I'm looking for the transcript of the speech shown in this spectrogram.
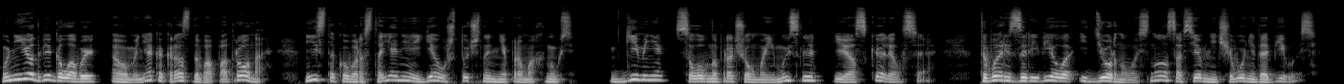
У нее две головы, а у меня как раз два патрона. и с такого расстояния я уж точно не промахнусь. Гемини словно прочел мои мысли и оскалился. Тварь заревела и дернулась, но совсем ничего не добилась.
